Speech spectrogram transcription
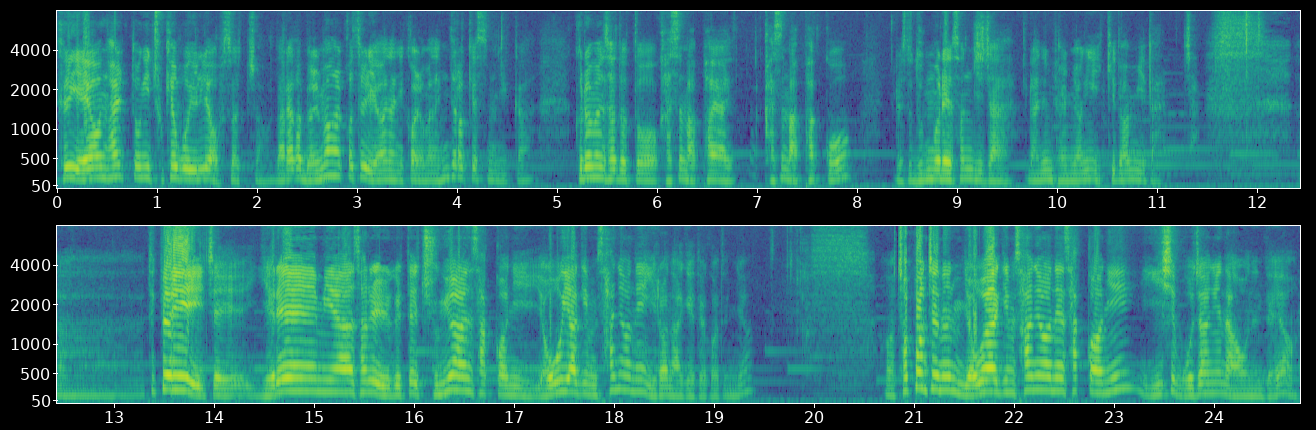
그 예언 활동이 좋게 보일 리 없었죠. 나라가 멸망할 것을 예언하니까 얼마나 힘들었겠습니까? 그러면서도 또 가슴 아파야, 가슴 아팠고, 그래서 눈물의 선지자라는 별명이 있기도 합니다. 자, 어, 특별히 이제 예레미야서를 읽을 때 중요한 사건이 여호야김 4년에 일어나게 되거든요. 어, 첫 번째는 여호야김 4년의 사건이 25장에 나오는데요.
